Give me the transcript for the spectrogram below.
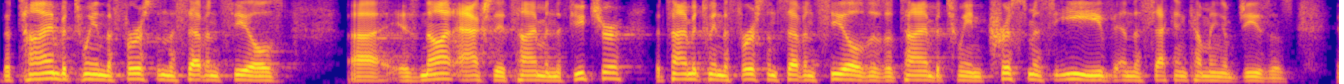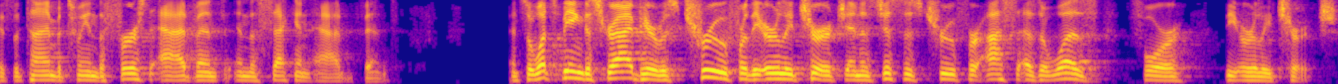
The time between the first and the seven seals uh, is not actually a time in the future. The time between the first and seven seals is a time between Christmas Eve and the second coming of Jesus. It's the time between the first advent and the second advent. And so, what's being described here was true for the early church, and is just as true for us as it was for the early church.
